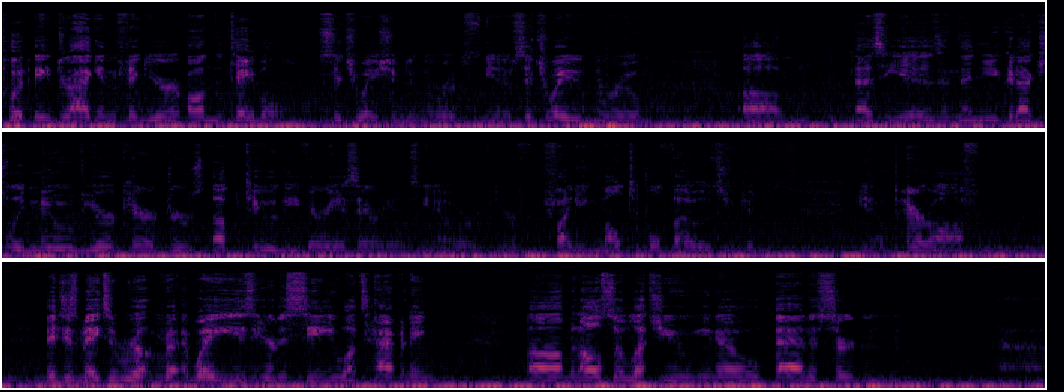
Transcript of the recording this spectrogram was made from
put a dragon figure on the table, situated in the room, you know, situated in the room um, as he is, and then you could actually move your characters up to the various areas. You know, or if you're fighting multiple foes, you could, you know, pair off and it just makes it real, way easier to see what's happening. Um, and also lets you, you know, add a certain uh,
